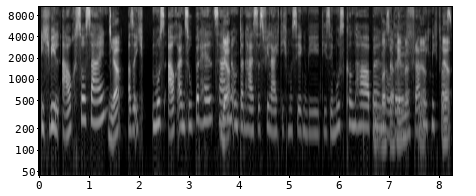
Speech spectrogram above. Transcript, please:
ich will auch so sein. Ja. Also ich muss auch ein Superheld sein ja. und dann heißt es vielleicht, ich muss irgendwie diese Muskeln haben was oder frag mich nicht was.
